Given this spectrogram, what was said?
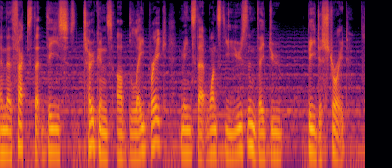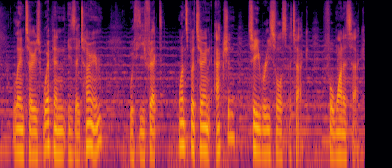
And the fact that these tokens are blade break means that once you use them, they do be destroyed. Lento's weapon is a tome, with the effect once per turn action T resource attack for one attack.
